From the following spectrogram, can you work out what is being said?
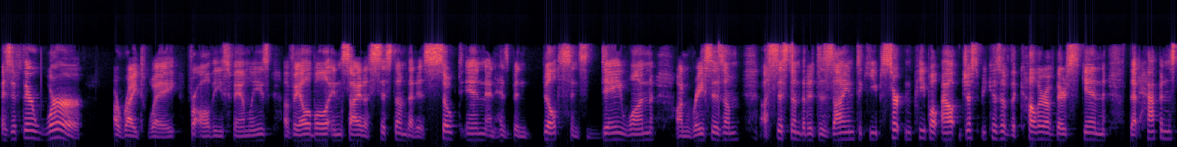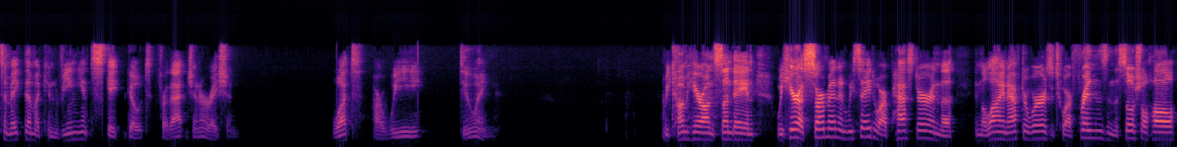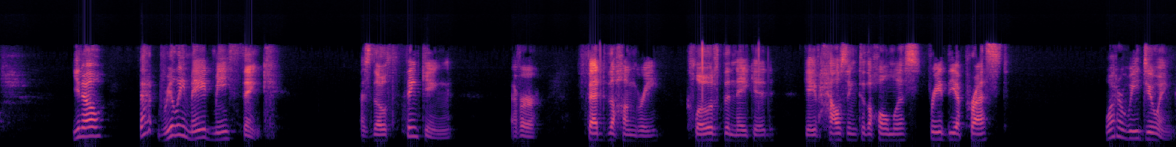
as if there were a right way for all these families available inside a system that is soaked in and has been built since day one on racism, a system that is designed to keep certain people out just because of the color of their skin that happens to make them a convenient scapegoat for that generation. What are we doing? We come here on Sunday and we hear a sermon and we say to our pastor and the in the line afterwards or to our friends in the social hall, you know, that really made me think, as though thinking ever fed the hungry, clothed the naked, gave housing to the homeless, freed the oppressed. What are we doing?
